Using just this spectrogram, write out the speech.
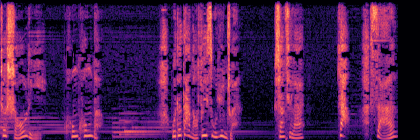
这手里空空的。我的大脑飞速运转，想起来，呀，伞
